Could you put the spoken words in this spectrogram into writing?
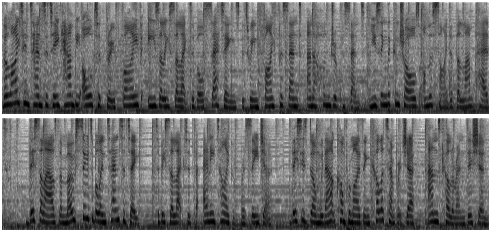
The light intensity can be altered through five easily selectable settings between 5% and 100% using the controls on the side of the lamp head. This allows the most suitable intensity to be selected for any type of procedure. This is done without compromising colour temperature and colour rendition.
